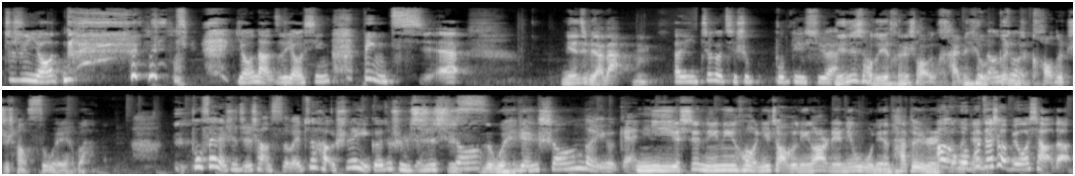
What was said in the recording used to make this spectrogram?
就是有 有脑子有心，并且年纪比较大，嗯，呃，这个其实不必须，年纪小的也很少，还能有更好的职场思维吧？不非得是职场思维，最好是一个就是人知识生思维人生的一个概念。你是零零后，你找个零二年、零五年，他对人生哦，我不接受比我小的，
